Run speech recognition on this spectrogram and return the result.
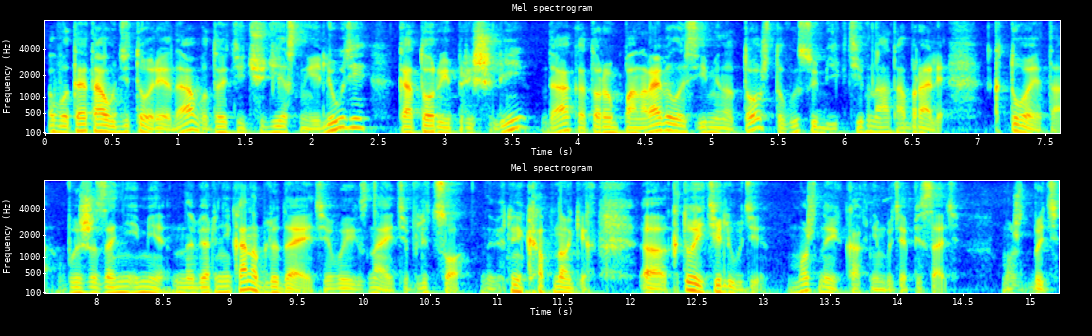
Вот эта аудитория, да, вот эти чудесные люди, которые пришли, да, которым понравилось именно то, что вы субъективно отобрали. Кто это? Вы же за ними наверняка наблюдаете, вы их знаете в лицо, наверняка многих. Э, кто эти люди? Можно их как-нибудь описать? Может быть,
